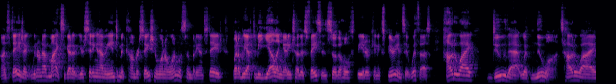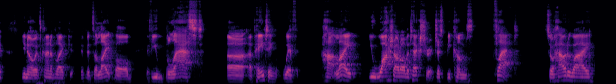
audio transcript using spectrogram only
on stage. Like we don't have mics. You got you're sitting and having an intimate conversation one on one with somebody on stage, but we have to be yelling at each other's faces so the whole theater can experience it with us. How do I do that with nuance? How do I, you know, it's kind of like if it's a light bulb, if you blast uh, a painting with hot light, you wash out all the texture. It just becomes flat. So how do I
